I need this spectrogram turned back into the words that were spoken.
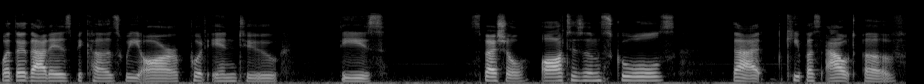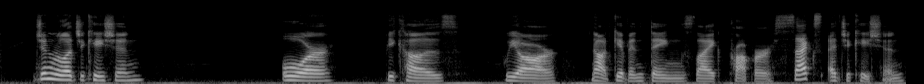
whether that is because we are put into these special autism schools that keep us out of general education, or because we are not given things like proper sex education,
